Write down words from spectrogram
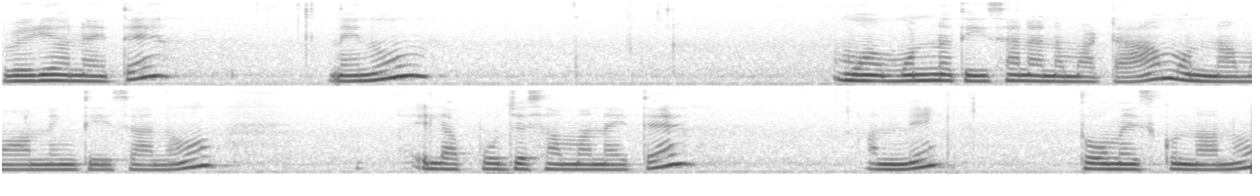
వీడియోనైతే నేను మొన్న తీసాను అన్నమాట మొన్న మార్నింగ్ తీసాను. ఇలా పూజ సామాన్ అయితే అన్నీ తోమేసుకున్నాను.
